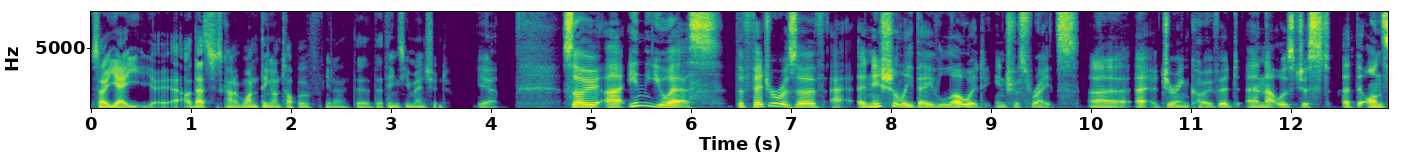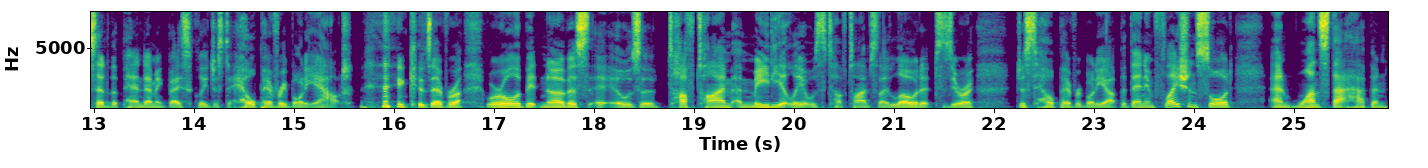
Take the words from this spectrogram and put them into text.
so yeah, yeah, that's just kind of one thing on top of, you know, the, the things you mentioned. So uh, in the US, the Federal Reserve uh, initially they lowered interest rates uh, during COVID, and that was just at the onset of the pandemic, basically just to help everybody out because everyone we're all a bit nervous. It, was a tough time. Immediately, it was a tough time, so they lowered it to zero just to help everybody out. But then inflation soared, and once that happened,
